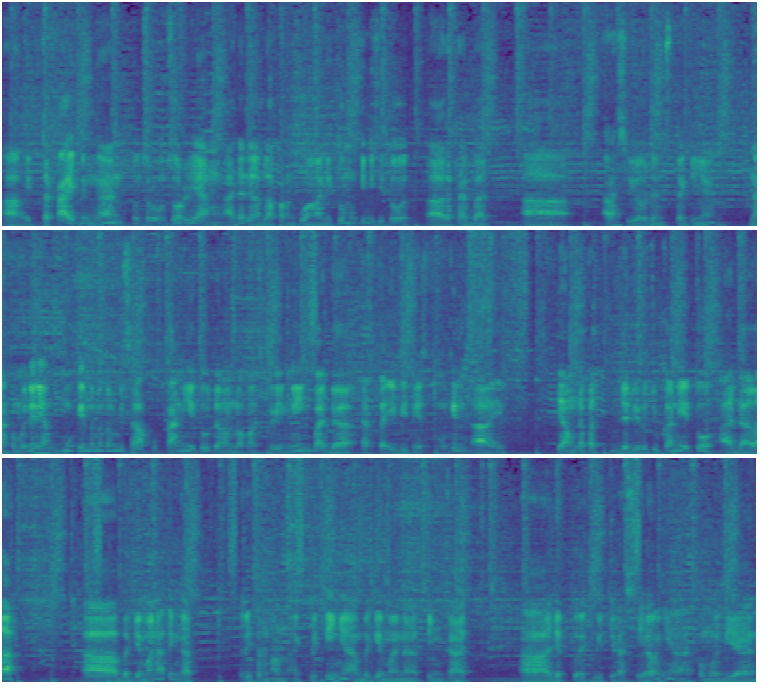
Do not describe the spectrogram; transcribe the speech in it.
Uh, itu terkait dengan unsur-unsur yang ada dalam laporan keuangan itu mungkin di situ uh, terdapat uh, rasio dan sebagainya. Nah, kemudian yang mungkin teman-teman bisa lakukan yaitu dengan melakukan screening pada RTI bisnis, mungkin uh, yang dapat menjadi rujukan yaitu adalah uh, bagaimana tingkat return on equity-nya, bagaimana tingkat uh, debt to equity rasionya, kemudian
